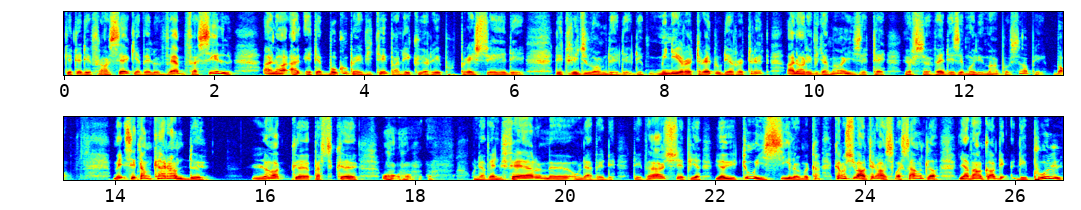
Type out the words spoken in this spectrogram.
qui étaient des Français, qui avaient le verbe facile, alors étaient beaucoup invités par les curés pour prêcher des, des des, des, mini-retraites ou des retraites. Alors, évidemment, ils, étaient, ils recevaient des émoluments pour ça. Puis, bon. Mais c'est en 42 là que, parce que on, avait une ferme, on avait des, vaches, et puis il y a eu tout ici. Là. Quand, quand, je suis entré en 60, là, il y avait encore des, poules,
